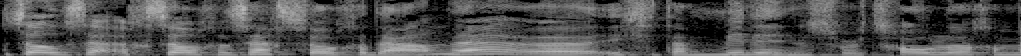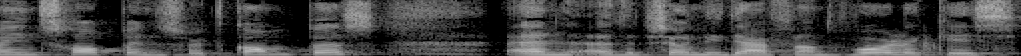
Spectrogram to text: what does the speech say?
zo, zo gezegd, zo gedaan. Hè? ik zit daar midden in een soort scholengemeenschap, in een soort campus. En eh, de persoon die daar verantwoordelijk is,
